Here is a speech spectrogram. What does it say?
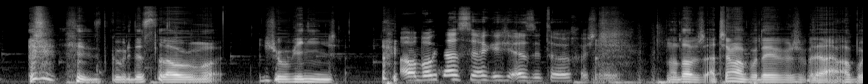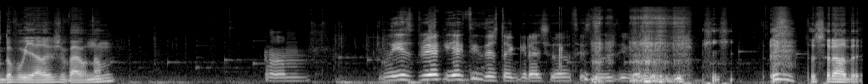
Kurde, slow-mo. Żółwie ninja. Obok nas są jakieś ezy, to chodź na nich. No dobrze, a czemu obudowuję, obudowuję ale wełną? Um, no jest, jak, jak ty chcesz tak grać, no to jest niemożliwe. Też rady.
